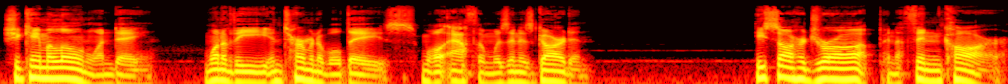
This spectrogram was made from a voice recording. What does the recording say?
She came alone one day, one of the interminable days, while Atham was in his garden. He saw her draw up in a thin car,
